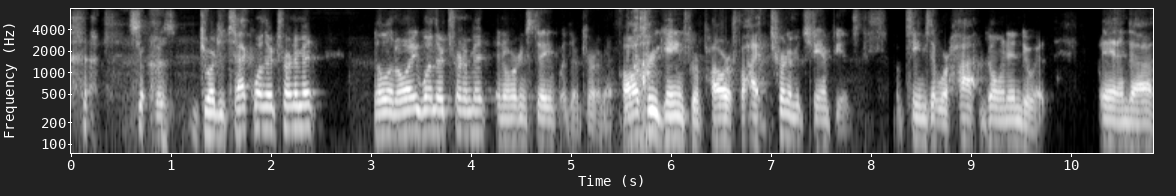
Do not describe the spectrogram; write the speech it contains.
so because Georgia Tech won their tournament, Illinois won their tournament, and Oregon State won their tournament. All three games were Power Five tournament champions of teams that were hot going into it. And uh,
